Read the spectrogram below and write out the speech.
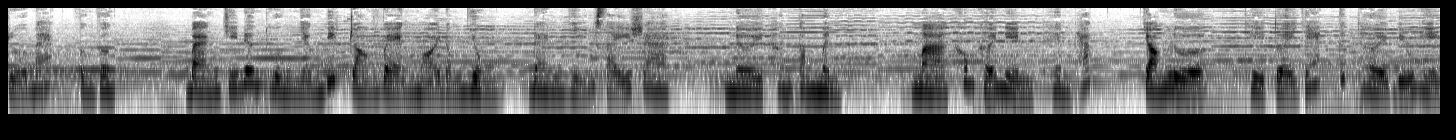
rửa bát, vân vân bạn chỉ đơn thuần nhận biết trọn vẹn mọi động dụng đang diễn xảy ra nơi thân tâm mình, mà không khởi niệm thêm thắt, chọn lựa thì tuệ giác tức thời biểu hiện.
